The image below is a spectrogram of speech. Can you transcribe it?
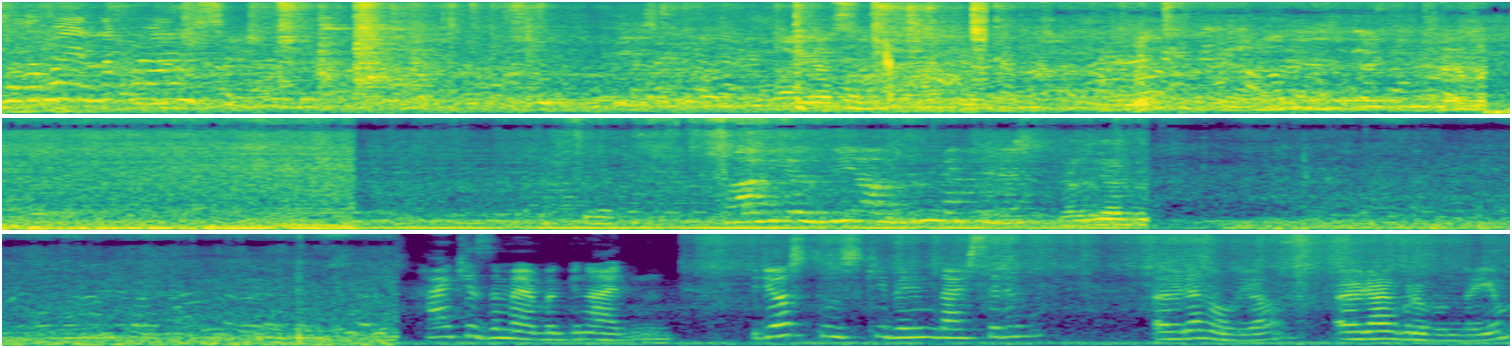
Çorba yerine koyar mısın? Herkese merhaba, günaydın. Biliyorsunuz ki benim derslerim öğlen oluyor. Öğlen grubundayım.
